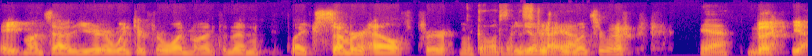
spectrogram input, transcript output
eight months out of the year, winter for one month, and then like summer hell for oh God, like the other three months or whatever. Yeah. But yeah.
